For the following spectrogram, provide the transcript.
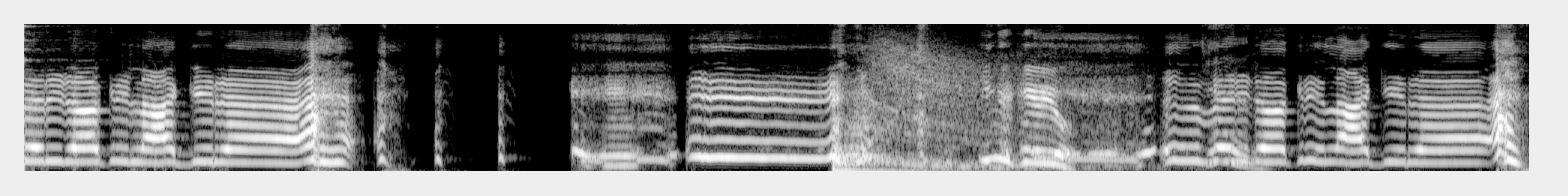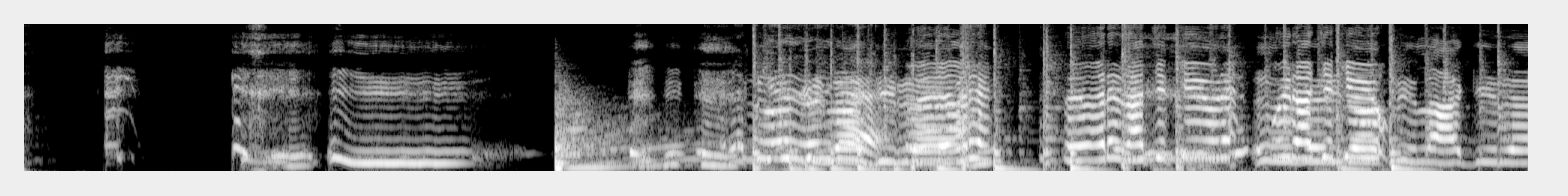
मेरी नौकरी लागी रे। इंगे के हो मेरी नौकरी लागी रे नौकरी लागी रे। अरे अरे राज्य क्यों कोई राज्य क्यों नौकरी लागी रे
